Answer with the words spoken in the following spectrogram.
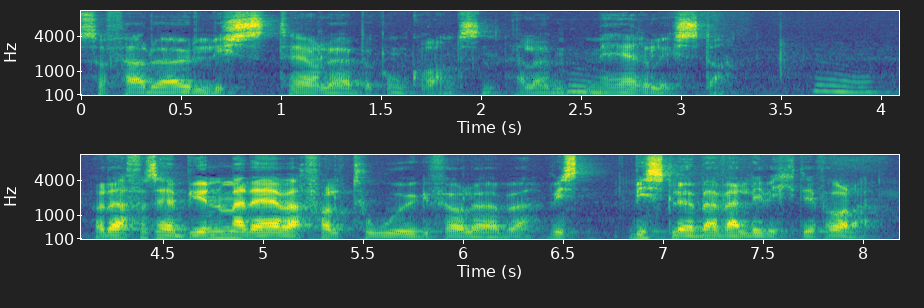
så får du òg lyst til å løpe konkurransen. Eller mm. mer lyst, da. Mm. Og Derfor så jeg begynner med det i hvert fall to uker før løpet. Hvis, hvis løpet er veldig viktig for deg.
